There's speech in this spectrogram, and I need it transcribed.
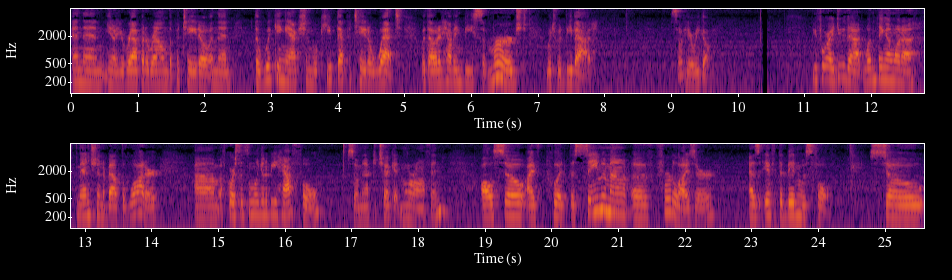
and then you know you wrap it around the potato and then the wicking action will keep that potato wet without it having to be submerged which would be bad. So here we go. Before I do that, one thing I want to mention about the water, um, of course it's only going to be half full, so I'm going to have to check it more often. Also, I've put the same amount of fertilizer as if the bin was full. So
